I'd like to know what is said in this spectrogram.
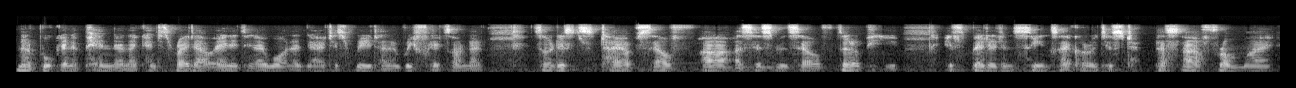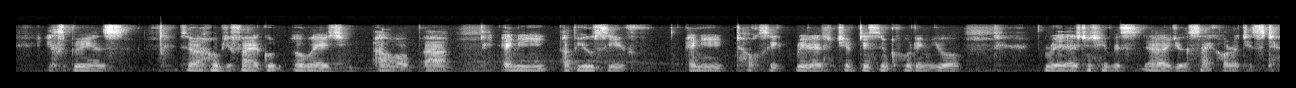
notebook and a pen and I can just write out anything I want and I just read and reflect on that. So this type of self-assessment, uh, self-therapy is better than seeing psychologist. That's uh, from my experience. So I hope you find a good way out of uh, any abusive any toxic relationship, this including your relationship with uh, your psychologist.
